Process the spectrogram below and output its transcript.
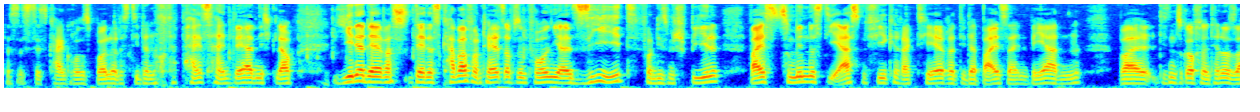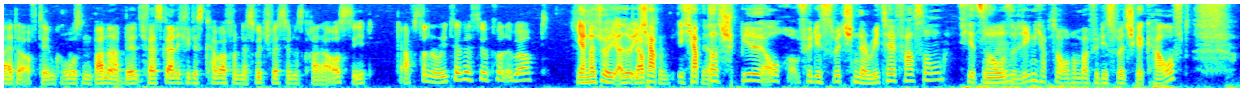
das ist jetzt kein großes Spoiler, dass die dann noch dabei sein werden. Ich glaube, jeder, der was, der das Cover von Tales of Symphonia sieht von diesem Spiel, weiß zumindest die ersten vier Charaktere, die dabei sein werden, weil die sind sogar auf der Nintendo-Seite auf dem großen Bannerbild. Ich weiß gar nicht, wie das Cover von der Switch-Version das gerade aussieht. Gab es da eine Retail-Version von überhaupt? Ja, natürlich. Also ich, ich habe ich hab ja. das Spiel auch für die Switch in der Retail-Fassung hier zu Hause mhm. liegen. Ich habe es auch nochmal für die Switch gekauft.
